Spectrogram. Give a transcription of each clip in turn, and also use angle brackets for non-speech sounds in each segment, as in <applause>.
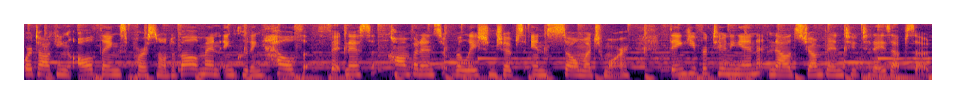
We're talking all things personal development, including health, fitness, confidence, relationships, and so much more. Thank you for tuning in. Now let's jump into today's episode.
